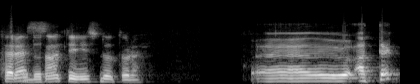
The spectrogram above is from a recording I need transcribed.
Interessante isso, doutora. É, até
